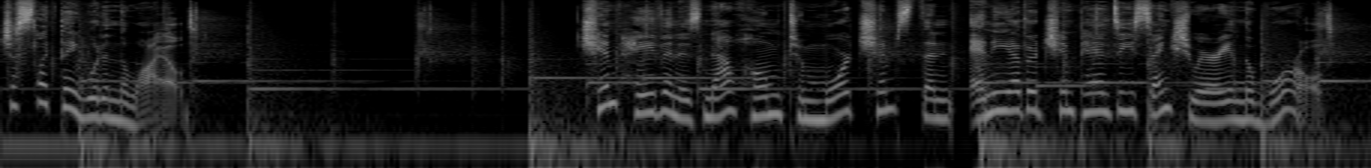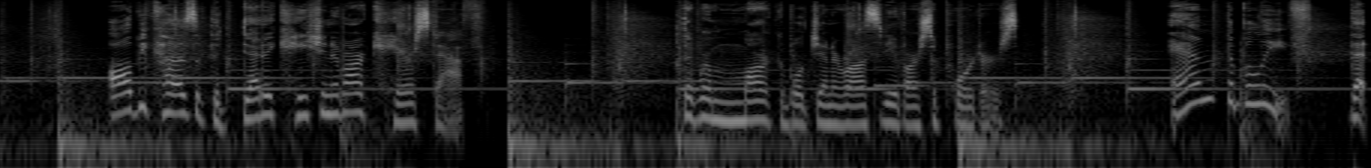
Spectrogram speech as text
just like they would in the wild. Chimp Haven is now home to more chimps than any other chimpanzee sanctuary in the world, all because of the dedication of our care staff, the remarkable generosity of our supporters, and the belief that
